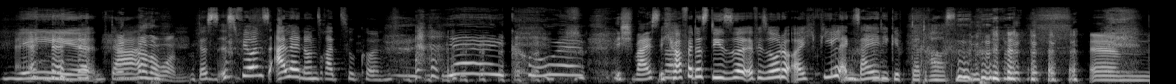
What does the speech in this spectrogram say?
Yay! Da, das ist für uns alle in unserer Zukunft. Yay, cool. Ich weiß noch, Ich hoffe, dass diese Episode euch viel Anxiety gibt da draußen. ähm,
